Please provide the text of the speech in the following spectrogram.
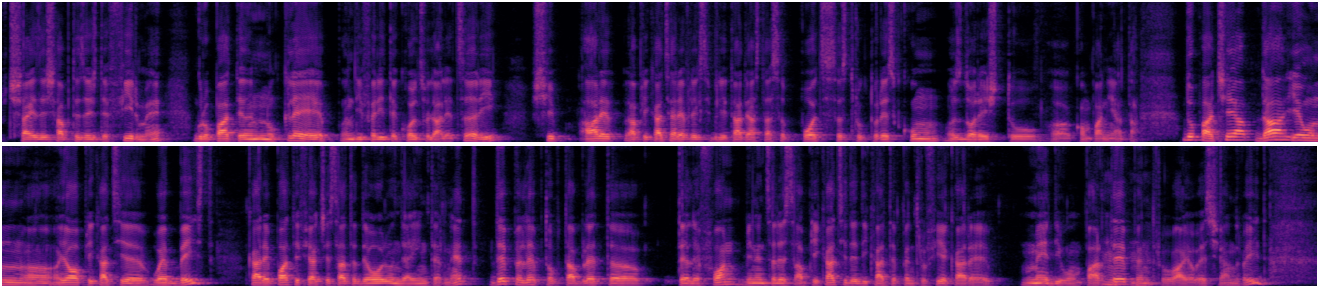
60-70 de firme grupate în nuclee în diferite colțuri ale țării și are, aplicația are flexibilitatea asta să poți să structurezi cum îți dorești tu uh, compania ta. După aceea, da, e, un, uh, e o aplicație web-based care poate fi accesată de oriunde ai internet, de pe laptop, tabletă, telefon, bineînțeles aplicații dedicate pentru fiecare mediu în parte, mm-hmm. pentru iOS și Android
